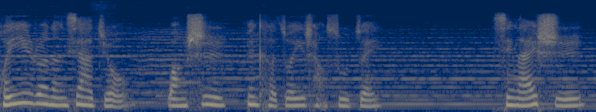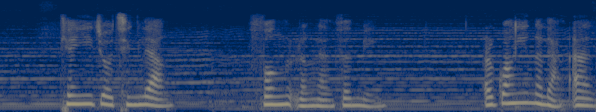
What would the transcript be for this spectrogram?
回忆若能下酒，往事便可做一场宿醉。醒来时，天依旧清亮，风仍然分明，而光阴的两岸，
